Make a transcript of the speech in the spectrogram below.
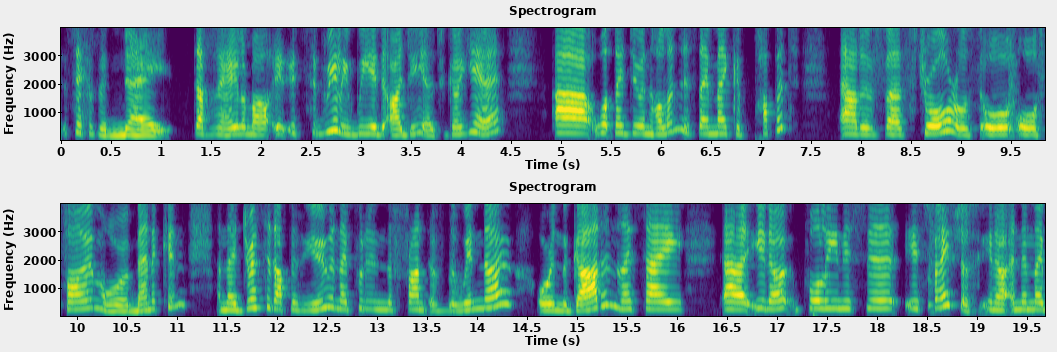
Zeggen ze nee. Dat is helemaal, it's a really weird idea to go, yeah. Uh, what they do in Holland is they make a puppet out of uh, straw or, or, or foam or a mannequin and they dress it up as you and they put it in the front of the window or in the garden and they say uh, you know Pauline is uh, is 50 you know and then they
